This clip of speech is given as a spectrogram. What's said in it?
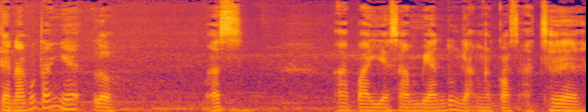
Dan aku tanya loh mas apa ya sampean tuh nggak ngekos aja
